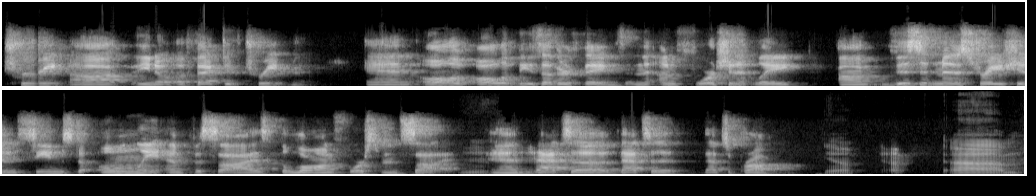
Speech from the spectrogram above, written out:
treat, uh, you know, effective treatment, and all of all of these other things. And unfortunately, um, this administration seems to only emphasize the law enforcement side, mm-hmm. and that's a that's a that's a problem. Yeah. Um,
